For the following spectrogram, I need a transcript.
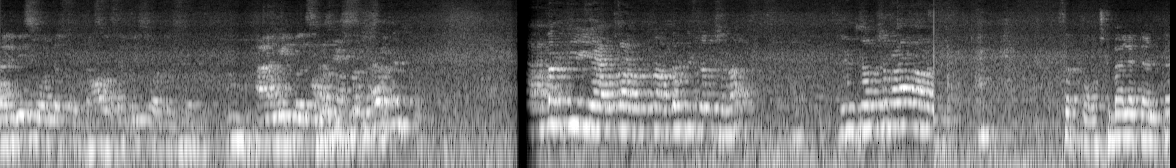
service voters service voters army persons అందరికీ అందరికీ తెలిసిన? సార్ పోస్ట్ బ్యాలెట్ అంటే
